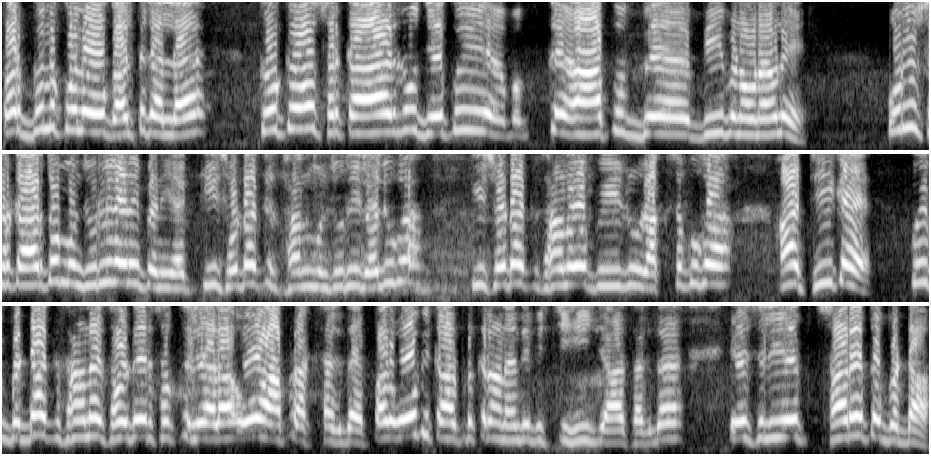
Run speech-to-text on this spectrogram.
ਪਰ ਬਿਲਕੁਲ ਉਹ ਗਲਤ ਗੱਲ ਹੈ, ਕਿਉਂਕਿ ਉਹ ਸਰਕਾਰ ਨੂੰ ਜੇ ਕੋਈ ਆਪ ਬ- ਬੀਜ ਬਣਾਉਣਾ ਉਹਨੇ, ਉਹਨੂੰ ਸਰਕਾਰ ਤੋਂ ਮਨਜ਼ੂਰੀ ਲੈਣੀ ਪੈਣੀ ਹੈ। ਕੀ ਛੋਟਾ ਕਿਸਾਨ ਮਨਜ਼ੂਰੀ ਲੈ ਲੂਗਾ? ਕੀ ਛੋਟਾ ਕਿਸਾਨ ਉਹ ਬੀਜ ਨੂੰ ਰੱਖ ਸਕੂਗਾ? ਹਾਂ, ਠੀਕ ਹੈ, ਕੋਈ ਵੱਡਾ ਕਿਸਾਨ ਹੈ 100 150 ਕਿੱਲੇ ਵਾਲਾ, ਉਹ ਆਪ ਰੱਖ ਸਕਦਾ ਪਰ ਉਹ ਵੀ ਕਾਰਪੋਰੇਟ ਘਰਾਣਿਆਂ ਦੇ ਵਿੱਚ ਹੀ ਜਾ ਸਕਦਾ ਇਸ ਲਈ ਸਾਰੇ ਤੋਂ ਵੱਡਾ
